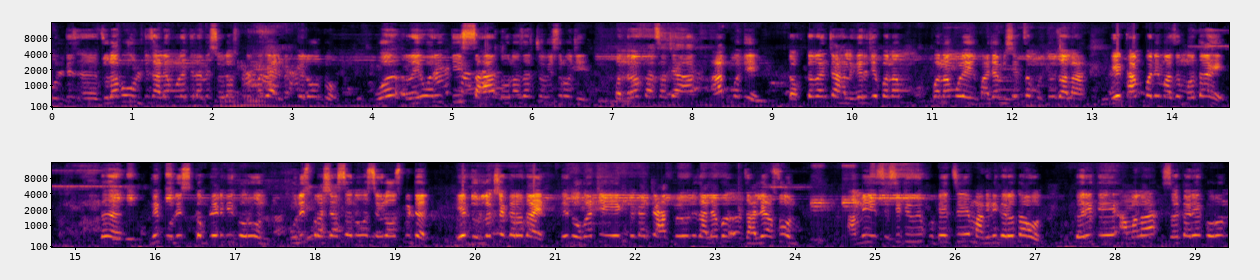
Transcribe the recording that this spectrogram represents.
उलटी जुलाब उलटी झाल्यामुळे तिला मी सिव्हिल हॉस्पिटलमध्ये ऍडमिट केलं होतो. व रविवारी तीस सहा दोन हजार चोवीस रोजी पंधरा तासाच्या आत आतमध्ये डॉक्टरांच्या हलगर्जेपणा पणामुळे माझ्या मिसेसचा मृत्यू झाला. हे ठामपणे माझं मत आहे. तर मी पोलीस कंप्लेंट बी करून पोलीस प्रशासन व सिव्हिल हॉस्पिटल हे दुर्लक्ष करत आहेत. ते दोघांचे एकमेकांचे हात मिळवणे झाल्या झाले असून आम्ही सीसीटीव्ही फुटेजचे मागणी करत आहोत. तरी ते आम्हाला सहकार्य करून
